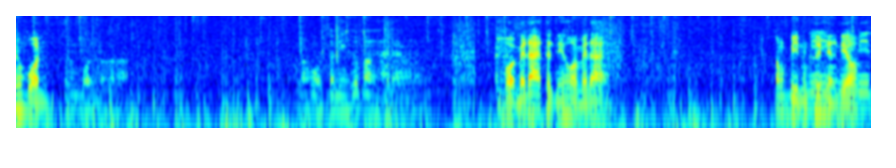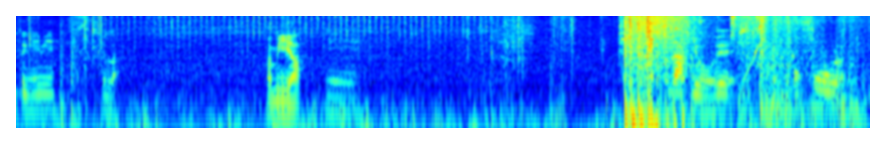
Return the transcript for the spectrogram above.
ขึ้นข้างบนขึ้นบนแล้วก็เราโหดสลิงขึ้นฝั่งไหนได้วะเนะโหดไม่ได้ตึกนี้โหดไม่ได้ ต้องบินขึ้นอย่างเดียวมีมีตึกนี้มีขึ้นละมามีเหรอมีดักอยู่พี่หกคู่แ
